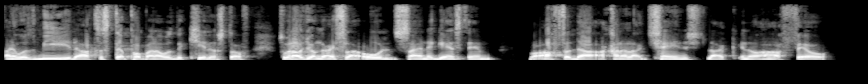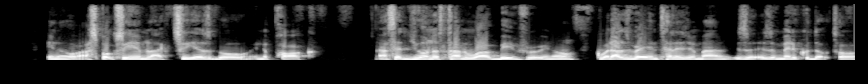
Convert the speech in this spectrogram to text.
and it was me that had to step up and I was the kid and stuff. So when I was younger, I used to like old sign against him. But after that, I kind of like changed, like, you know, how I felt. You know, I spoke to him like two years ago in the park. I said, you understand what I've been through, you know? But that's very intelligent man. He's a, he's a medical doctor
